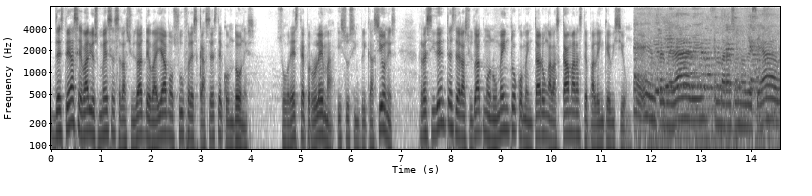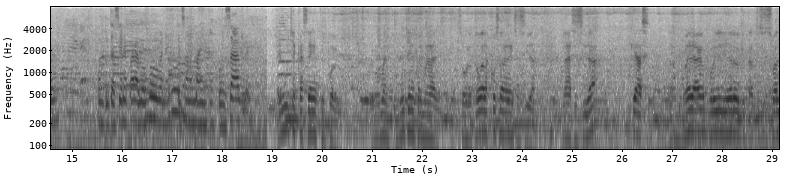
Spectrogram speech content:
Desde hace varios meses la ciudad de Bayamo sufre escasez de condones. Sobre este problema y sus implicaciones, residentes de la ciudad monumento comentaron a las cámaras de Palenque Visión. Enfermedades, embarazos no deseados, complicaciones para los jóvenes, que son los más irresponsables. Hay mucha escasez en este pueblo, de momento, muchas enfermedades, sobre todo las cosas de necesidad. La necesidad ¿qué hacen? Las mujeres hagan por ahí el dinero que tanto sexual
